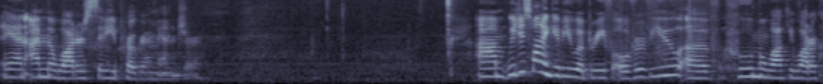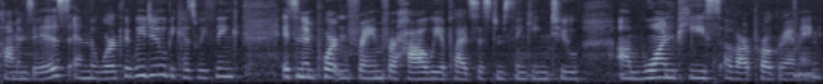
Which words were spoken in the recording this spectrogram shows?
And I'm the Water City Program Manager. Um, we just want to give you a brief overview of who Milwaukee Water Commons is and the work that we do because we think it's an important frame for how we applied systems thinking to um, one piece of our programming.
